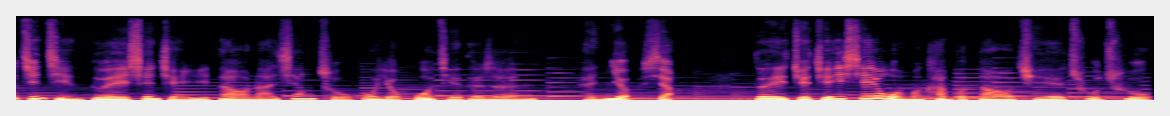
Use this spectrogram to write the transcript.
不仅仅对先前遇到难相处或有过节的人很有效，对解决一些我们看不到却处处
